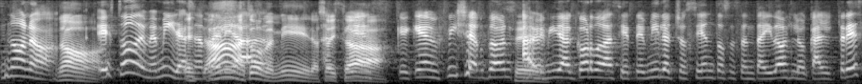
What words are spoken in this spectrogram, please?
No, no. No. Es todo de me miras Es- en ah, realidad. todo me miras, ahí está. es, que queda en Fisherton, Sí. Avenida Córdoba 7862, local 3,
